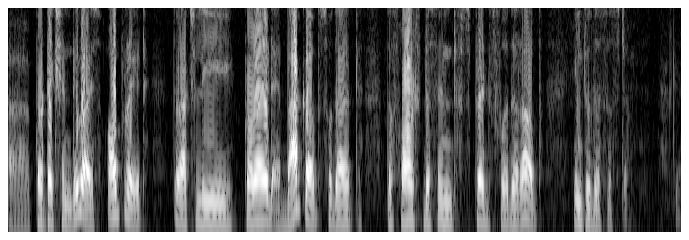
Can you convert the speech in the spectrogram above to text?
uh, protection device operate to actually provide a backup so that the fault does not spread further up into the system. Okay.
